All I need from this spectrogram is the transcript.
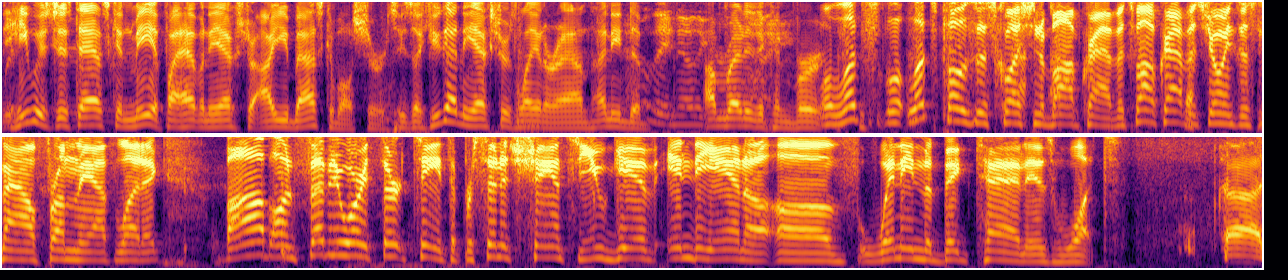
he was just asking me if I have any extra IU basketball shirts. He's like, "You got any extras laying around? I need to. I'm ready to convert." Well, let's let's pose this question to Bob Kravitz. Bob Kravitz joins us now from the Athletic. Bob, on February 13th, the percentage chance you give Indiana of winning the Big Ten is what? Uh,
